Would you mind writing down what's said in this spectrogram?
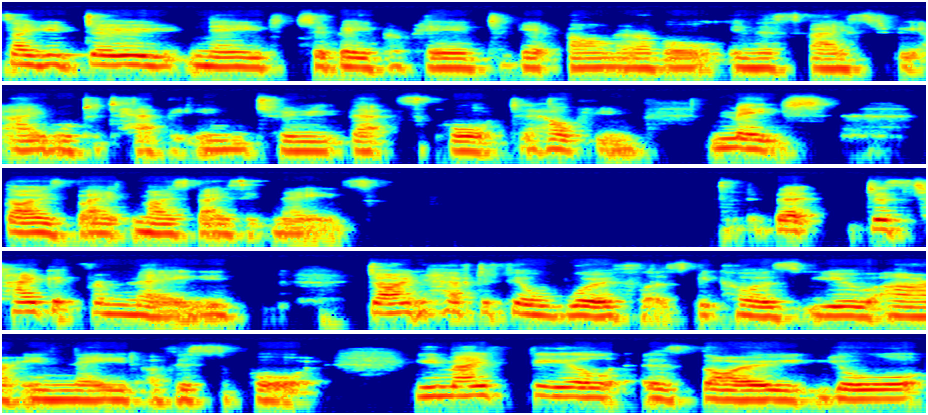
So you do need to be prepared to get vulnerable in this space to be able to tap into that support to help you meet those ba- most basic needs. But just take it from me, you don't have to feel worthless because you are in need of this support. You may feel as though you're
